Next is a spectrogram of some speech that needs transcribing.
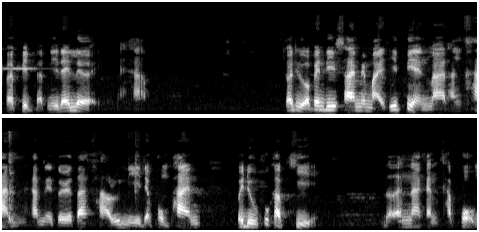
เปิดปิดแบบนี้ได้เลยนะครับ ก็ถือว่าเป็นดีไซน์ใหม่ๆที่เปลี่ยนมาทั้งคันนะครับใน Toyota Crown รุ่นนี้ เดี๋ยวผมพาไปดูผู้ขับขี่ด้านหน้ากันครับผม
